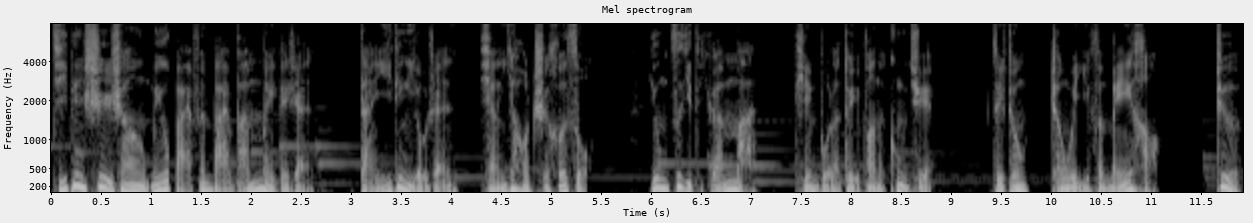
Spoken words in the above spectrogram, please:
即便世上没有百分百完美的人，但一定有人像钥匙和锁，用自己的圆满填补了对方的空缺，最终成为一份美好。这，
